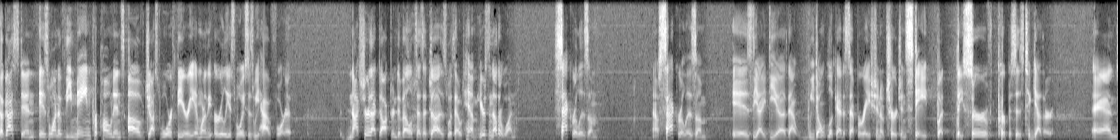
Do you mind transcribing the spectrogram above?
Augustine, is one of the main proponents of just war theory and one of the earliest voices we have for it. Not sure that doctrine develops as it does without him. Here's another one sacralism. Now, sacralism is the idea that we don't look at a separation of church and state, but they serve purposes together. And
